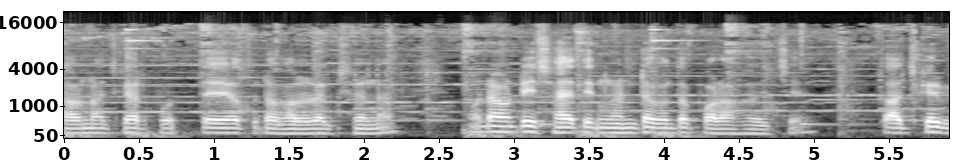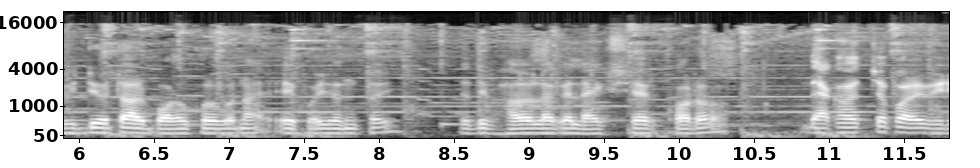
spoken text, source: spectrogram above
কারণ আজকে আর পড়তে অতটা ভালো লাগছে না। মোটামুটি সাড়ে তিন ঘণ্টা মতো পড়া হয়েছে। তো আজকের ভিডিওটা আর বড় করব না, এ পর্যন্তই। যদি ভালো লাগে লাইক শেয়ার করো। দেখা হচ্ছে পরে ভিডিও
